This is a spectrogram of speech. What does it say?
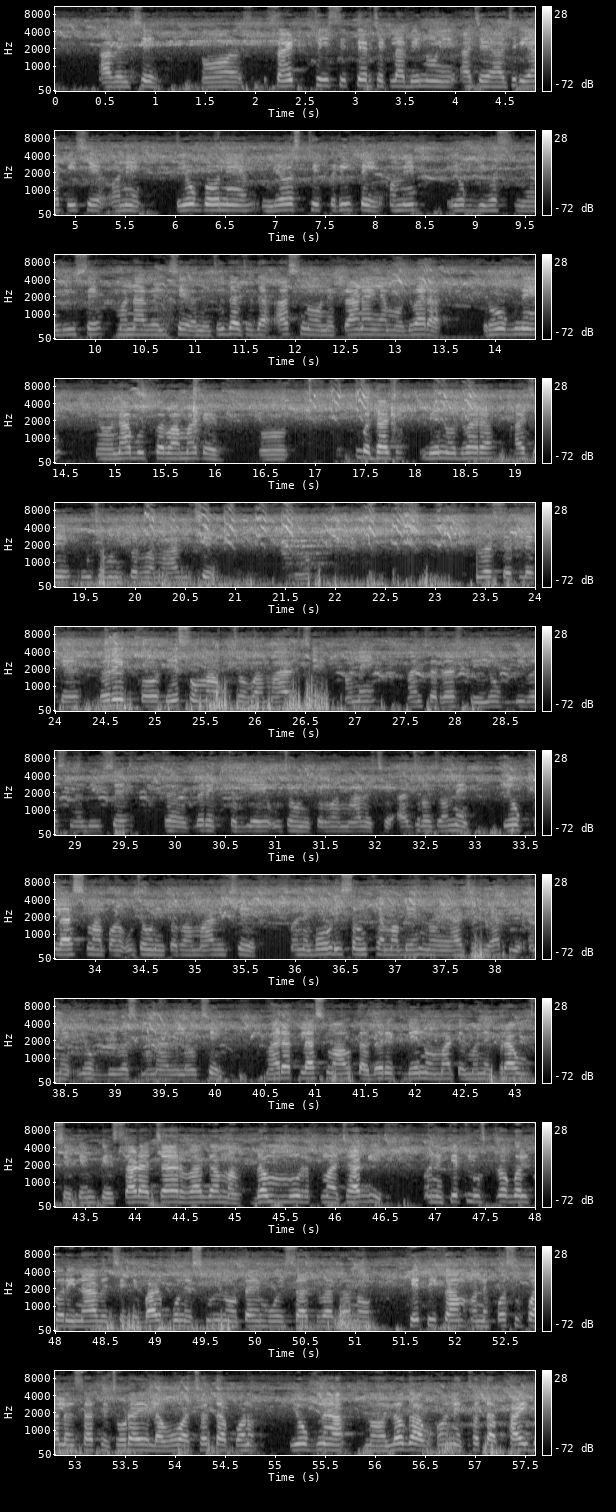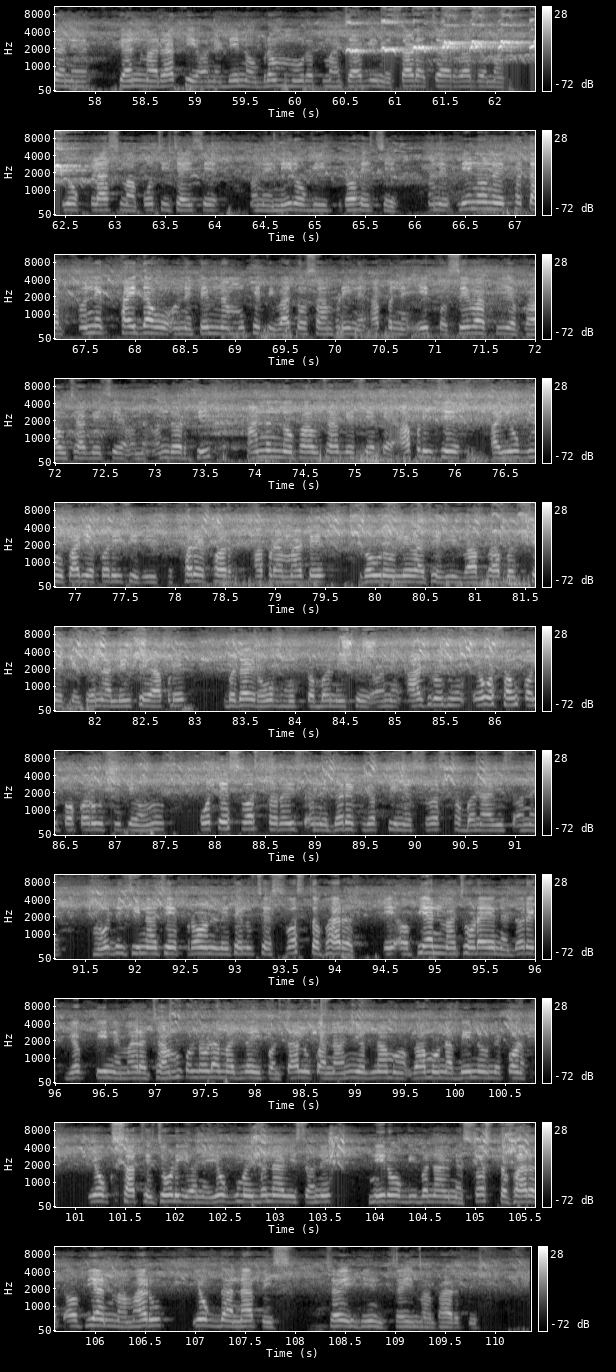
આવેલ છે. સાઠથી સિત્તેર જેટલા બહેનોએ આજે હાજરી આપી છે અને યોગોને વ્યવસ્થિત રીતે અમે યોગ દિવસના દિવસે મનાવેલ છે અને જુદા જુદા આસનો અને પ્રાણાયામો દ્વારા રોગને નાબૂદ કરવા માટે બધા જ બહેનો દ્વારા આજે ઉજવણી કરવામાં આવી છે. દિવસ એટલે કે દરેક દેશોમાં ઉજવવામાં આવે છે અને આંતરરાષ્ટ્રીય યોગ દિવસના દિવસે દરેક જગ્યાએ ઉજવણી કરવામાં આવે છે. આજરોજ અમે યોગ ક્લાસમાં પણ ઉજવણી કરવામાં આવી છે અને બહોળી સંખ્યામાં બહેનોએ હાજરી આપી અને યોગ દિવસ મનાવેલો છે. મારા ક્લાસમાં આવતા દરેક બહેનો માટે મને પ્રાઉડ છે કેમ કે સાડા ચાર વાગ્યામાં બ્રહ્મ મુહૂર્તમાં જાગી અને કેટલું સ્ટ્રગલ કરીને આવે છે કે બાળકોને સ્કૂલનો ટાઈમ હોય સાત વાગ્યાનો, ખેતીકામ અને પશુપાલન સાથે જોડાયેલા હોવા છતાં પણ યોગના લગાવ અને થતા ફાયદાને ધ્યાનમાં રાખી અને બહેનો બ્રહ્મ મુહૂર્તમાં જાગીને સાડા ચાર વાગ્યામાં યોગ ક્લાસમાં પહોંચી જાય છે અને નિરોગી રહે છે. અને બહેનોને થતા અનેક ફાયદાઓ અને તેમના મુખેથી વાતો સાંભળીને આપણને એક સેવાકીય ભાવ જાગે છે અને અંદરથી આનંદનો ભાવ જાગે છે કે આપણી જે આ યોગનું કાર્ય કરી છે એ ખરેખર આપણા માટે ગૌરવ લેવા જેવી બાબત છે કે જેના લીધે આપણે બધાય રોગમુક્ત બની છે અને આજરોજ હું એવો સંકલ્પ કરું છું કે હું પોતે સ્વસ્થ રહીશ અને દરેક વ્યક્તિને સ્વસ્થ બનાવીશ અને મોદીજીના જે પ્રણ લીધેલું છે સ્વસ્થ ભારત એ અભિયાનમાં જોડાઈને દરેક વ્યક્તિને મારા જામકંડોળામાં જ નહીં, પણ તાલુકાના અન્ય ગામો ગામોના બહેનોને પણ યોગ સાથે જોડી અને યોગમય બનાવીશ અને નિરોગી બનાવીને સ્વસ્થ ભારત અભિયાનમાં મારું યોગદાન આપીશ. જય હિન્દ, જય મા ભારતી.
